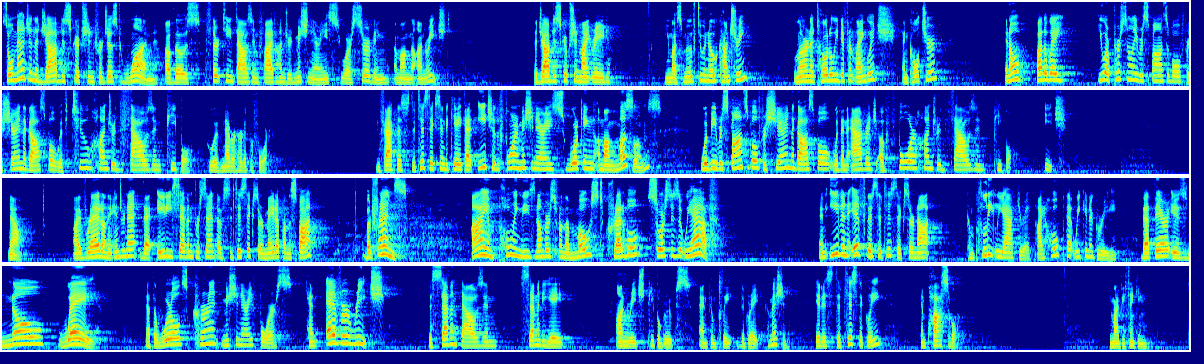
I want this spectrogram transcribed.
So imagine the job description for just one of those 13,500 missionaries who are serving among the unreached. The job description might read You must move to a new country, learn a totally different language and culture. And oh, by the way, you are personally responsible for sharing the gospel with 200,000 people who have never heard it before. In fact, the statistics indicate that each of the foreign missionaries working among Muslims would be responsible for sharing the gospel with an average of 400,000 people each. Now, I've read on the internet that 87% of statistics are made up on the spot. But, friends, I am pulling these numbers from the most credible sources that we have. And even if the statistics are not completely accurate, I hope that we can agree that there is no way that the world's current missionary force can ever reach the 7,078 unreached people groups and complete the Great Commission. It is statistically impossible. You might be thinking,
